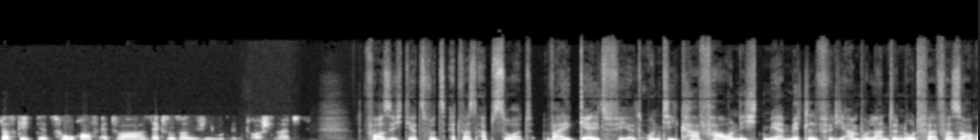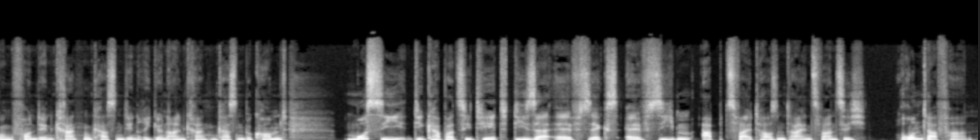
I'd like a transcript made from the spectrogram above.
Das geht jetzt hoch auf etwa 26 Minuten im Durchschnitt. Vorsicht, jetzt wird es etwas absurd. Weil Geld fehlt und die KV nicht mehr Mittel für die ambulante Notfallversorgung von den Krankenkassen, den regionalen Krankenkassen bekommt, muss sie die Kapazität dieser 11.6, 11.7 ab 2023 runterfahren.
